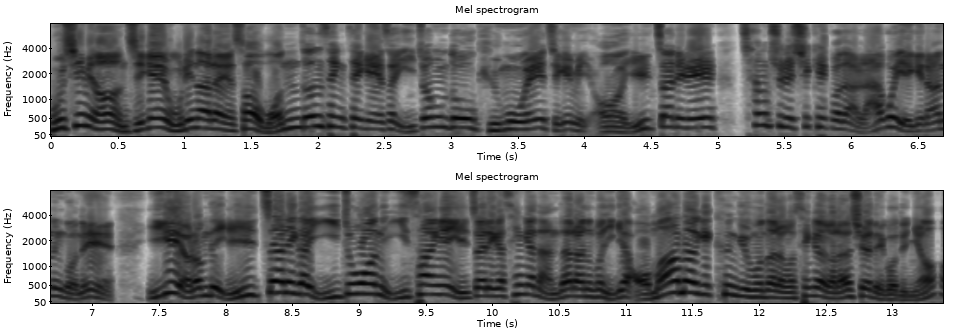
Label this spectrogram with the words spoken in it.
보시면 지금 우리나라에서 원전 생태계에서 이 정도 규모의 지금 어 일자리를 창출을 시킬 거다라고 얘기를 하는 거는 이게 여러분들 일 자리가 2조 원 이상의 일자리가 생겨난다라는 건 이게 어마어마하게 큰 규모다라고 생각을 하셔야 되거든요.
